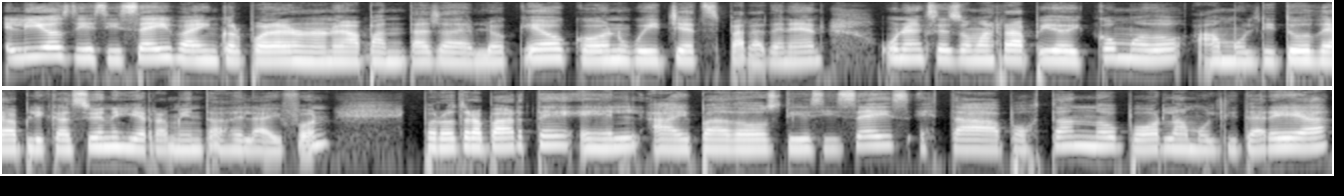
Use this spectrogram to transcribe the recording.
el iOS 16 va a incorporar una nueva pantalla de bloqueo con widgets para tener un acceso más rápido y cómodo a multitud de aplicaciones y herramientas del iPhone. Por otra parte, el iPadOS 16 está apostando por la multitarea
